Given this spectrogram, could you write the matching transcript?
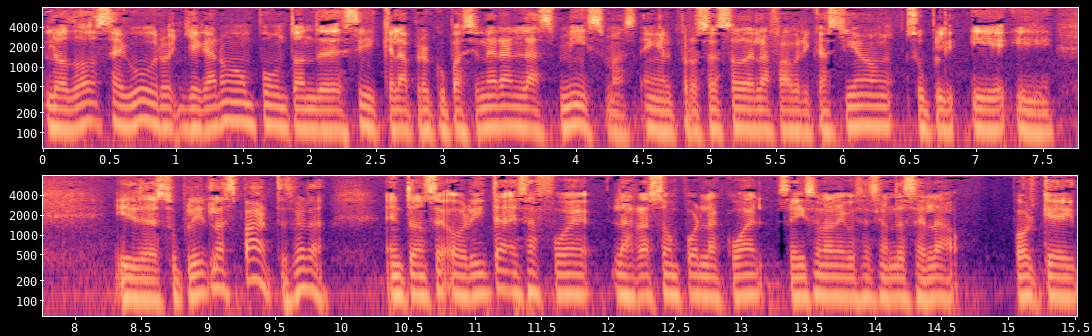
los dos seguros llegaron a un punto donde decir que la preocupación eran las mismas en el proceso de la fabricación y, y, y de suplir las partes, ¿verdad? Entonces ahorita esa fue la razón por la cual se hizo una negociación de ese lado, porque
